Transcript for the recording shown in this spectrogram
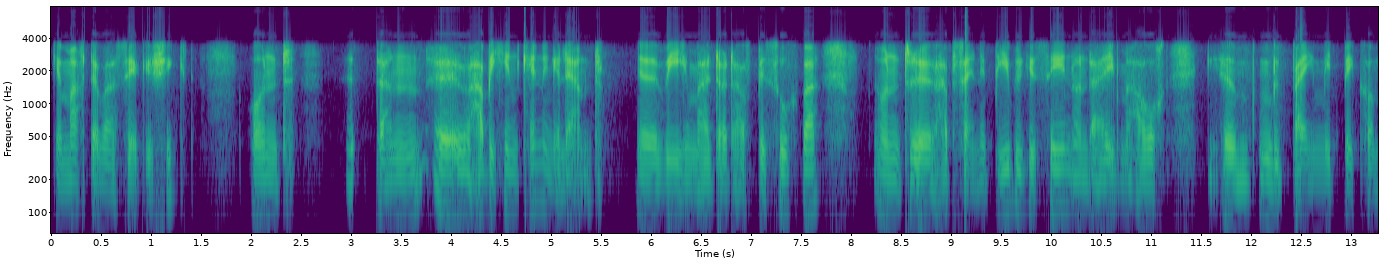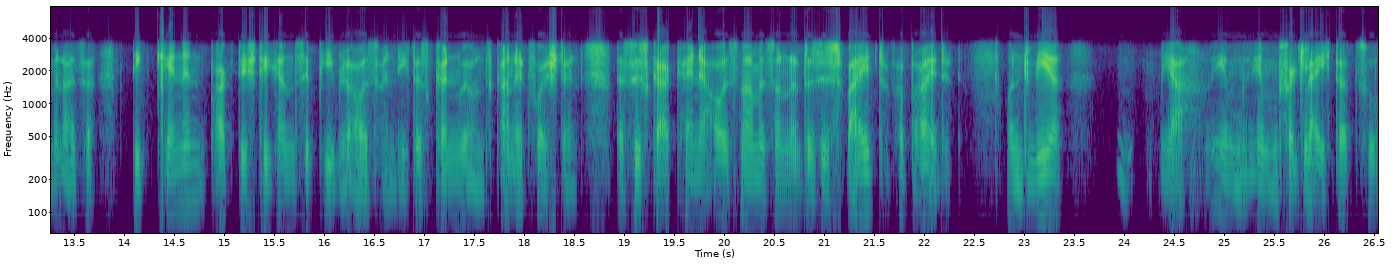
gemacht, er war sehr geschickt. Und dann äh, habe ich ihn kennengelernt, äh, wie ich mal dort auf Besuch war und äh, habe seine Bibel gesehen und eben auch ähm, bei ihm mitbekommen. Also die kennen praktisch die ganze Bibel auswendig. Das können wir uns gar nicht vorstellen. Das ist gar keine Ausnahme, sondern das ist weit verbreitet. Und wir, ja, im, im Vergleich dazu,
